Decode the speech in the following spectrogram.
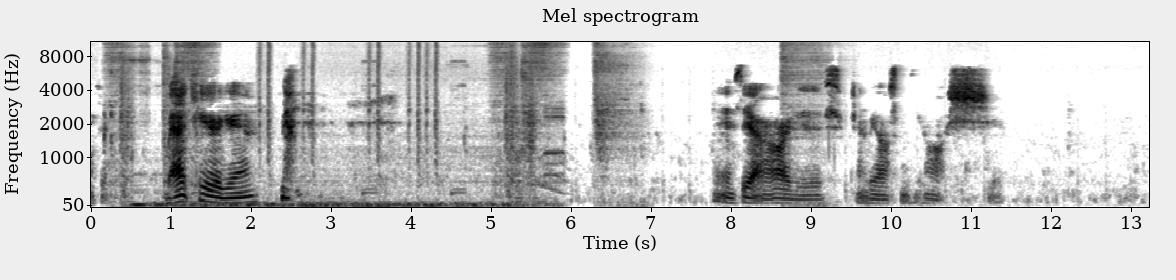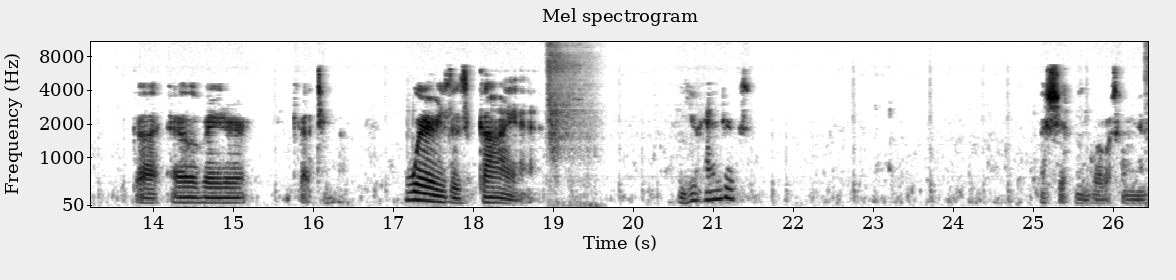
Okay. Back here again. And see how hard it is. Trying to be all sneaky. Oh shit. Got elevator. Got to. Where is this guy at? You Hendrix? Robots coming in.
